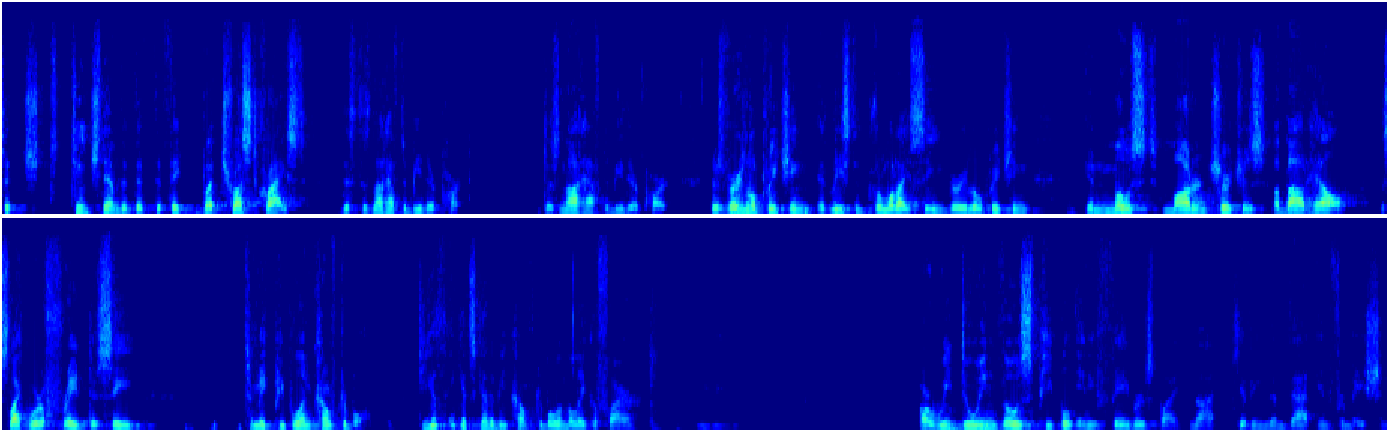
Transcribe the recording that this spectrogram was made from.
to ch- teach them that, that if they but trust Christ, this does not have to be their part. It does not have to be their part. There's very little preaching, at least from what I see, very little preaching in most modern churches about hell. It's like we're afraid to see, to make people uncomfortable. Do you think it's going to be comfortable in the lake of fire? Are we doing those people any favors by not giving them that information?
